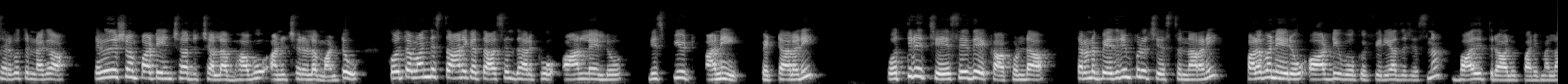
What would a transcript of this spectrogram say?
జరుగుతుండగా తెలుగుదేశం పార్టీ ఇన్ఛార్జ్ చల్లబాబు అనుచరులం అంటూ కొంతమంది స్థానిక తహసీల్దార్కు ఆన్లైన్లో డిస్ప్యూట్ అని పెట్టాలని ఒత్తిడి చేసేదే కాకుండా తనను బెదిరింపులు చేస్తున్నారని పడవనేరు ఆర్డీఓకు ఫిర్యాదు చేసిన బాధితురాలు పరిమళ.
